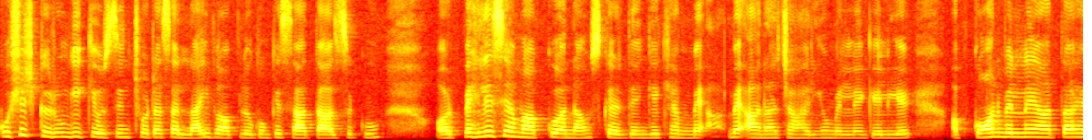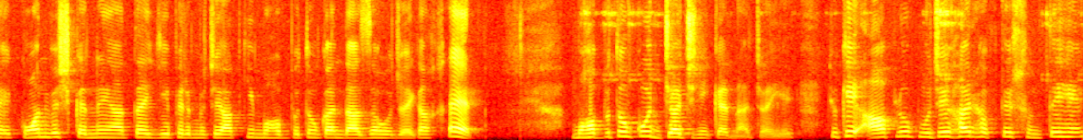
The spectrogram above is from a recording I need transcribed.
कोशिश करूँगी कि उस दिन छोटा सा लाइव आप लोगों के साथ आ सकूँ और पहले से हम आपको अनाउंस कर देंगे कि हम, मैं मैं आना चाह रही हूँ मिलने के लिए। अब कौन मिलने आता है, कौन विश करने आता है, ये फिर मुझे आपकी मोहब्बतों का अंदाज़ा हो जाएगा। खैर, मोहब्बतों को जज नहीं करना चाहिए। क्योंकि आप लोग मुझे हर हफ़्ते सुनते हैं।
